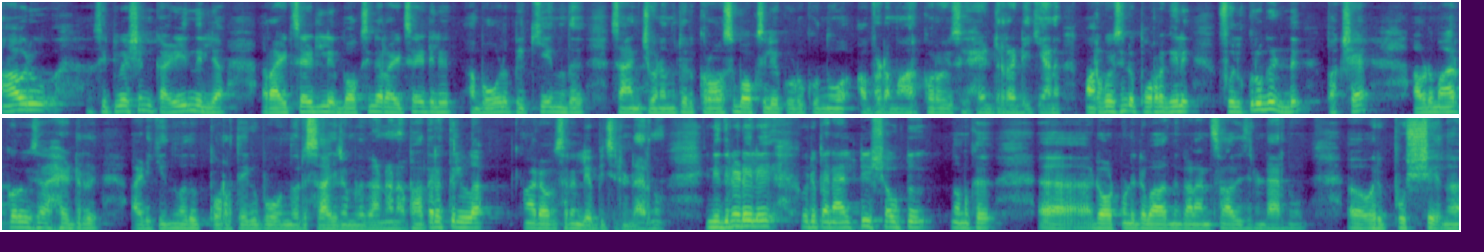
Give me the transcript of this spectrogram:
ആ ഒരു സിറ്റുവേഷൻ കഴിയുന്നില്ല. റൈറ്റ് സൈഡിൽ ബോക്സിന്റെ റൈറ്റ് സൈഡിൽ ആ ബോൾ പിക്ക് ചെയ്യുന്നത് സാൻചോ എന്നിട്ട് ഒരു ക്രോസ് ബോക്സിലേക്ക് കൊടുക്കുന്നു. അവിടെ മാർക്കോറോയിസ് ഹെഡർ അടിക്കുകയാണ്. മാർക്കോയിസിന്റെ പുറകിൽ ഫുൾ ക്രൂഗ് ഉണ്ട്. പക്ഷേ അവിടെ മാർക്കോറോയിസ് ആ ഹെഡർ അടിക്കുന്നു. അത് പുറത്തേക്ക് പോകുന്ന ഒരു സാഹചര്യം നമ്മൾ കാണുകയാണ്. അപ്പോൾ അത്തരത്തിലുള്ള ആ ഒരു അവസരം ലഭിച്ചിട്ടുണ്ടായിരുന്നു. ഇനി ഇതിനിടയിൽ ഒരു പെനാൽറ്റി ഷൗട്ട് നമുക്ക് ഡോട്ട്മുണ്ടിന്റെ ഭാഗത്ത് നിന്ന് കാണാൻ സാധിച്ചിട്ടുണ്ടായിരുന്നു. ഒരു പുഷ് എന്ന്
